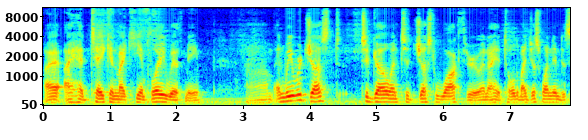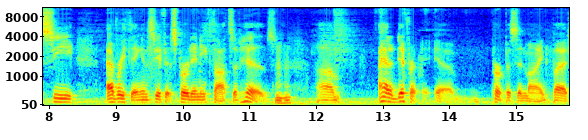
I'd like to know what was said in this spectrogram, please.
I, I had taken my key employee with me, um, and we were just to go and to just walk through. And I had told him I just wanted him to see everything and see if it spurred any thoughts of his. Um, I had a different uh, purpose in mind, but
